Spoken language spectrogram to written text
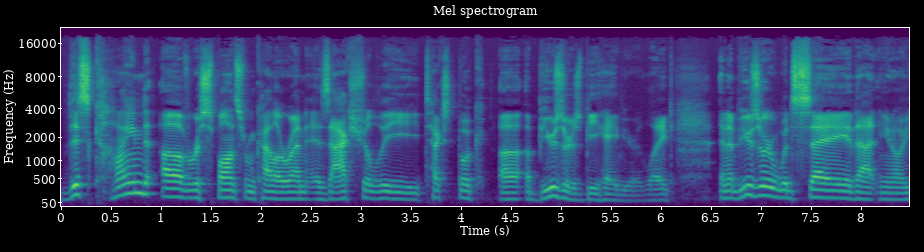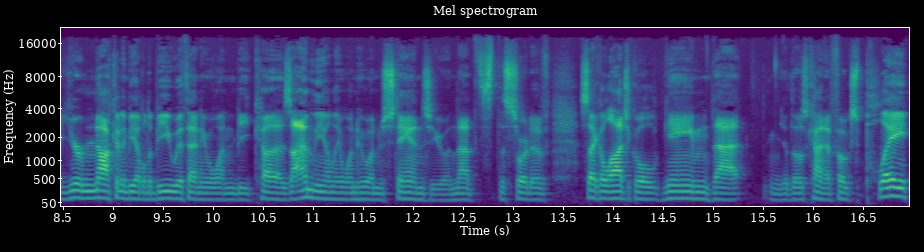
this kind of response from Kylo Ren is actually textbook uh, abuser's behavior. Like an abuser would say that, you know, you're not going to be able to be with anyone because I'm the only one who understands you. And that's the sort of psychological game that you know, those kind of folks play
